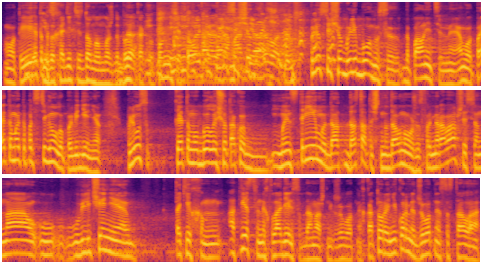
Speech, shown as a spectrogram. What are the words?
Вот. И, это И выходить из дома можно было, Да. как вы И- помните, и- и- только и с домашним еще- животным. Плюс еще были бонусы дополнительные. Вот. Поэтому это подстегнуло поведение. Плюс к этому был еще такой мейнстрим, да- достаточно давно уже сформировавшийся, на увеличение таких ответственных владельцев домашних животных, которые не кормят животное со стола,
